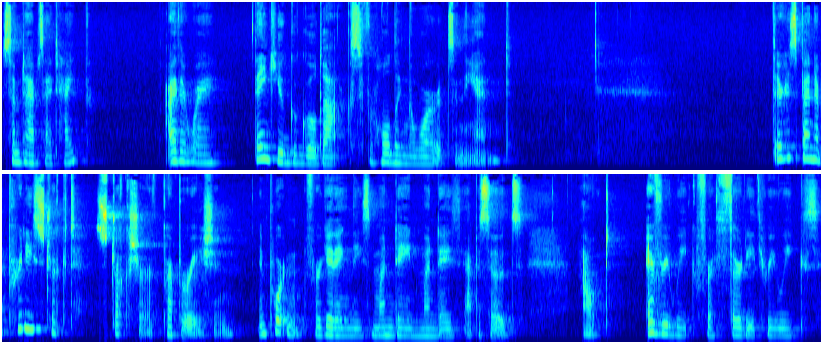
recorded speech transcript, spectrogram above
sometimes I type. Either way, thank you, Google Docs, for holding the words in the end. There has been a pretty strict structure of preparation, important for getting these Mundane Mondays episodes out every week for 33 weeks.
